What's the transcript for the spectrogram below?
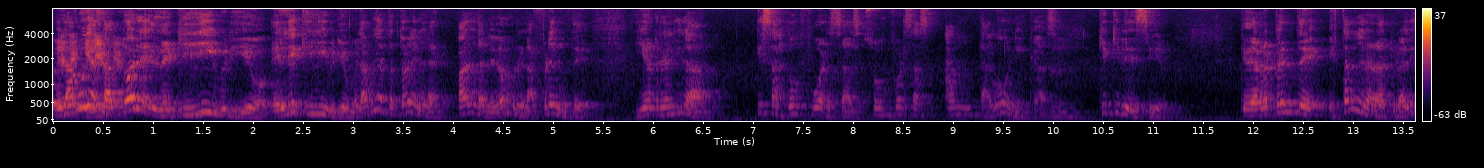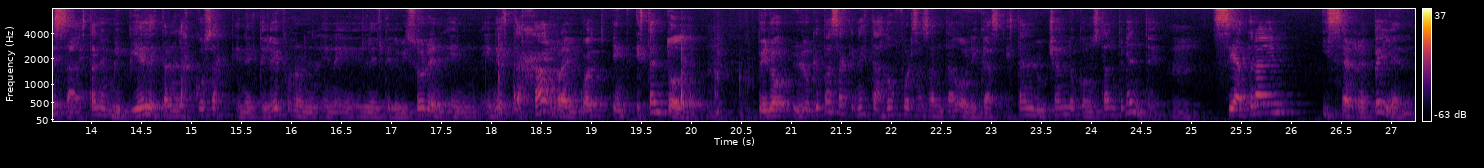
Me la voy a tatuar el equilibrio, el equilibrio, me la voy a tatuar en la espalda, en el hombro, en la frente. Y en realidad, esas dos fuerzas son fuerzas antagónicas. Mm. ¿Qué quiere decir? Que de repente están en la naturaleza, están en mi piel, están en las cosas, en el teléfono, en, el televisor, en, esta jarra, en cual, está en todo. Pero lo que pasa es que en estas dos fuerzas antagónicas están luchando constantemente. Se atraen y se repelen.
